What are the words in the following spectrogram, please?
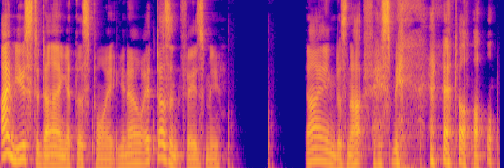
I'm used to dying at this point, you know? It doesn't phase me. Dying does not phase me at all.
